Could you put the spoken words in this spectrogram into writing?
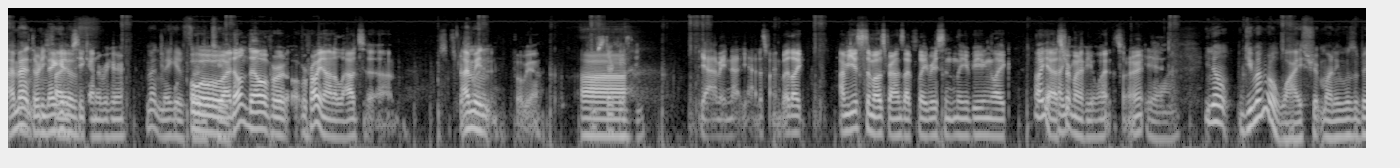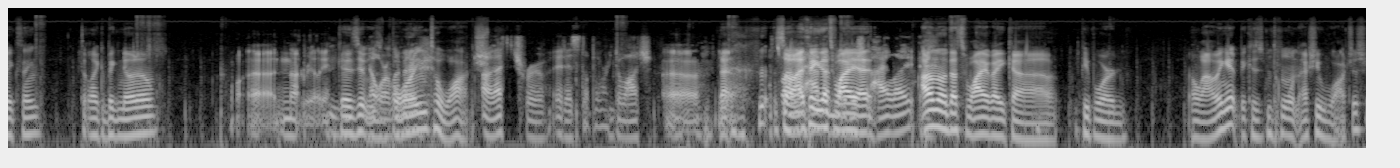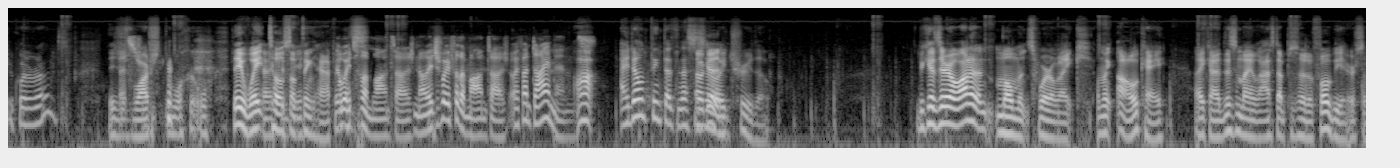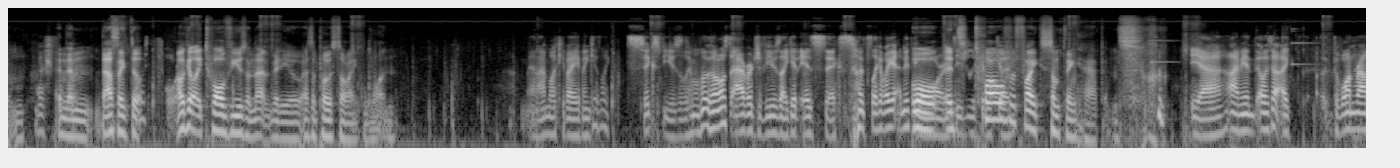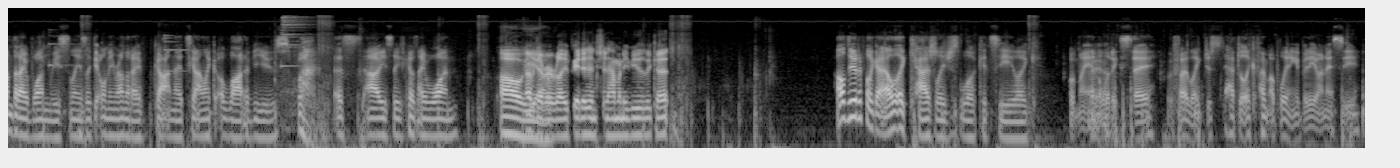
I'm at 35 negative. secant over here. I'm at negative 32. Oh, I don't know if we're we're probably not allowed to. Um, I mean- phobia. Uh. Yeah, I mean, that, yeah, that's fine. But like, I'm used to most rounds I've played recently being like, oh yeah, I- strip mine if you want. That's all right. Yeah. you know, do you remember why strip mining was a big thing? To like a big no-no Uh, not really. because it No was ore limiter. boring to watch. Oh, that's true. It is still boring to watch. Uh, That, yeah. So I think that's why I, highlight. I don't know if that's why like uh people are allowing it because no one actually watches recorded rounds. They That's just true. watch. The, one- they wait That till could be. something They wait till the montage. No, they just wait for the montage. Oh, I found diamonds. Uh, I don't think Oh, that's necessarily good. true though. Because there are a lot of moments where like I'm like, oh okay, like uh, this is my last episode of Phobia or something, There's and then that's like the four. I'll get like 12 views on that video as opposed to like one. Man, I'm lucky if I even get like six views. Like, the most average views I get is six. So it's like if I get anything Well, more, it's, it's 12 good. if like something happens. Yeah, I mean, the only time I, the one round that I won recently is like the only round that I've gotten that's gotten like a lot of views. But that's obviously because I won. oh yeah. I've never really paid attention to how many views it get. I'll do it if like I'll like casually just look and see like what my Oh, yeah. analytics say. If I like just have to like if I'm uploading a video and I see.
